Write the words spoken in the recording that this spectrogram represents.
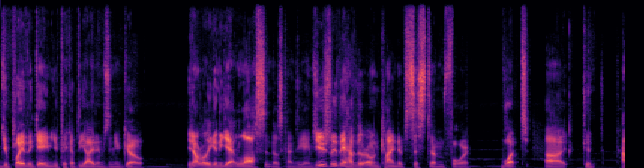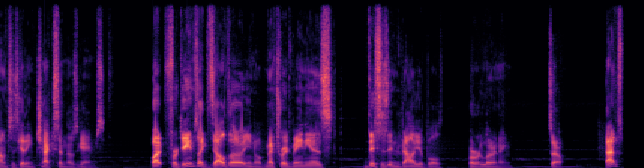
you play the game, you pick up the items, and you go. You're not really going to get lost in those kinds of games. Usually they have their own kind of system for what uh, counts as getting checks in those games. But for games like Zelda, you know, Metroidvanias, this is invaluable for learning. So that's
